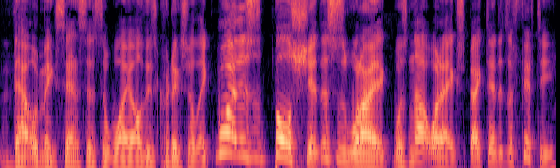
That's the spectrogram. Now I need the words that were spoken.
that would make sense as to why all these critics are like, "Why this is bullshit. This is what I was not what I expected. It's a 50."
